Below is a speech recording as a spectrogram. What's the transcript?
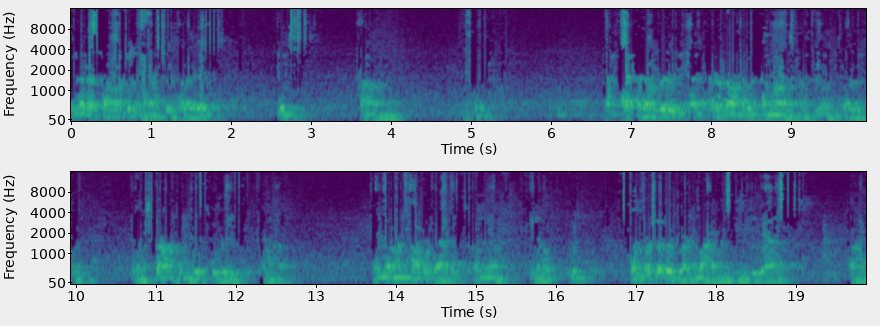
you know, that's not much of an answer, but I guess it's, um, I, I don't really, I, I don't know how to summarize my feelings other than, you know, shock and disbelief. Uh, and then on top of that, it's coming on, you know, with so much other gun violence in the U.S. Um,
